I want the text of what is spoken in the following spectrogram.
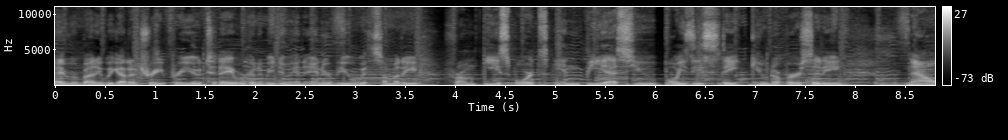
Hey, everybody, we got a treat for you. Today, we're going to be doing an interview with somebody from esports in BSU, Boise State University. Now,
